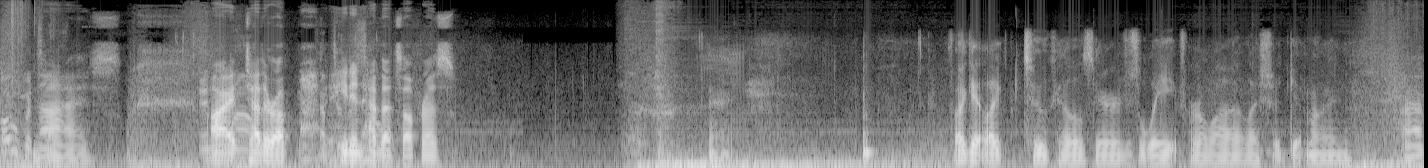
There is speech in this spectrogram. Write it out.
Overtime. Nice. End Alright, round. tether up. Capture He didn't have that self res. Alright. If I get like two kills here, just wait for a while. I should get mine. Alright.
